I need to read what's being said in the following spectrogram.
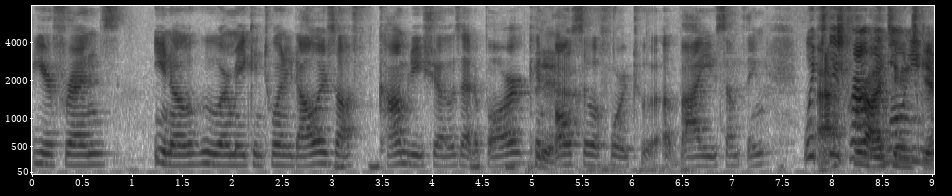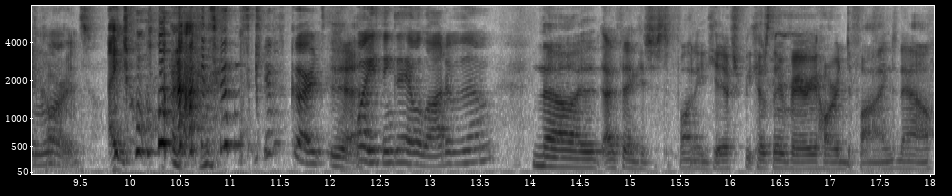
your friends. You know, who are making twenty dollars off comedy shows at a bar can Yeah. also afford to uh, buy you something, which Ask they for probably iTunes won't gift even want. cards. I don't want iTunes gift cards. Yeah. Why you think they have a lot of them? No, I, I think it's just a funny gift because they're very hard to find now.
